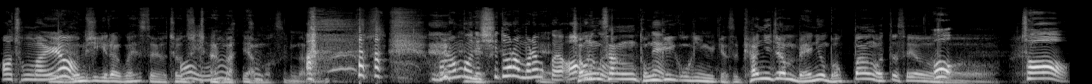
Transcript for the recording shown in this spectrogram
아 예, 정말요? 음식이라고 했어요. 저도 어, 잘 많이 안 좀- 먹습니다. 오늘 한번 시도를 한번 해볼까요? 어, 그리고- 정상 동기 네. 고객님께서 편의점 메뉴 먹방 어떠세요? 어? 저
